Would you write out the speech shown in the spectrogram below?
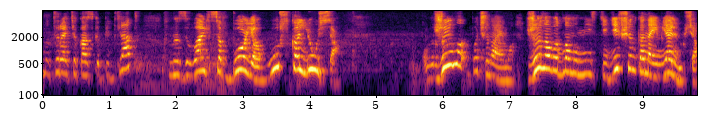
Ну, Третя казка підряд називається Боягузка Люся. Жила, починаємо. Жила в одному місті дівчинка на ім'я Люся.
